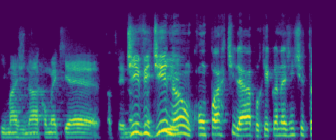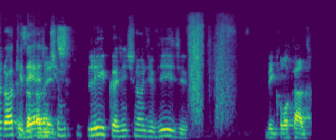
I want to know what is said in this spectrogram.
imaginar como é que é tá treinando. Dividir não, compartilhar, porque quando a gente troca Exatamente. ideia, a gente multiplica, a gente não divide bem colocado.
